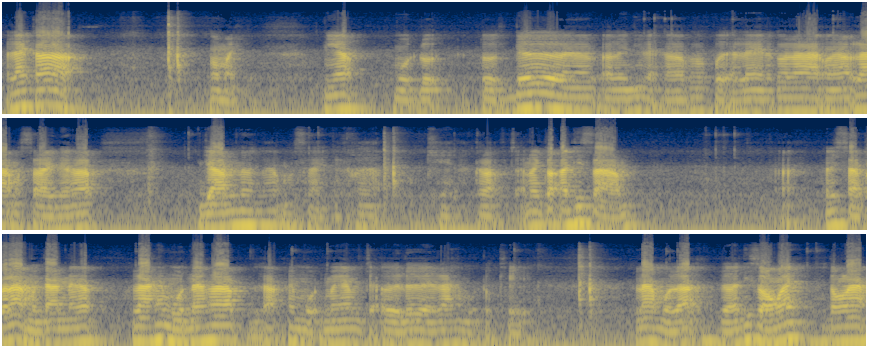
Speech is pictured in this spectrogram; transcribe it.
อันแรกก็เอาใหม่เนี่ยครับหมดหลด โหลดเดอร์นะครับอะไรนี่แหละครับก็เปิดอันแรกแล้วก็ลากนะครับลากมาใส่นะครับ ย้ำนะลากมาใส่นะครับโอเคนะครับจากนั้นก็อันที่สามอันที่สามก็ลากเหมือนกันนะครับลากให้หมดนะครับลากให้หมดไม่งั้นมันจะเออเลยลากให้หมดโอเคลากหมดแล้วเหลืออันที่สองไหมต้องลาก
